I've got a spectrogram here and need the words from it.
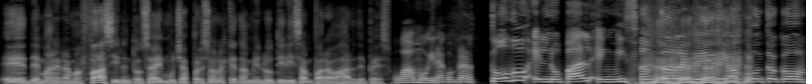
eh, de manera más fácil. Entonces hay muchas personas que también lo utilizan para bajar de peso. Wow, me voy a ir a comprar todo el nopal en misantoremedio.com.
